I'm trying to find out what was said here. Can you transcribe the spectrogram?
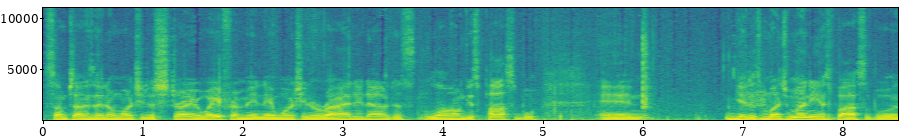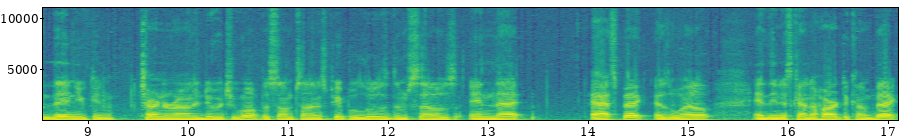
sometimes they don't want you to stray away from it and they want you to ride it out as long as possible and get as much money as possible and then you can turn around and do what you want. But sometimes people lose themselves in that aspect as well and then it's kind of hard to come back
